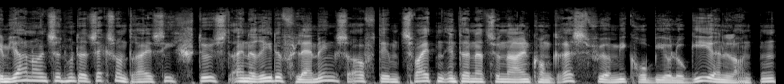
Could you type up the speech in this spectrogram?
Im Jahr 1936 stößt eine Rede Flemings auf dem zweiten Internationalen Kongress für Mikrobiologie in London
